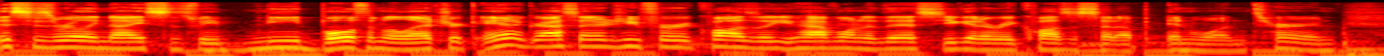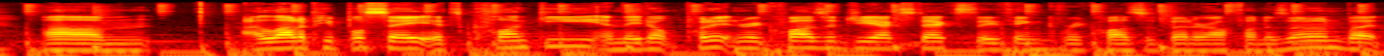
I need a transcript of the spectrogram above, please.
This is really nice since we need both an electric and a grass energy for Rayquaza. You have one of this, you get a Rayquaza setup in one turn. Um, a lot of people say it's clunky and they don't put it in Rayquaza GX decks. They think Rayquaza is better off on his own, but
